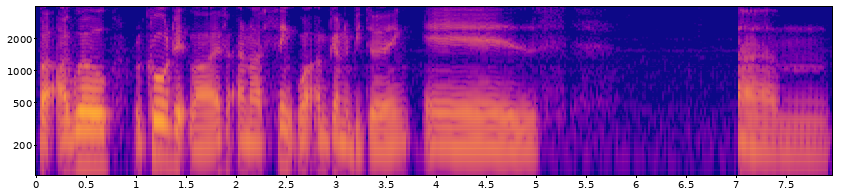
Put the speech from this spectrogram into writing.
but I will record it live, and I think what I'm going to be doing is um,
